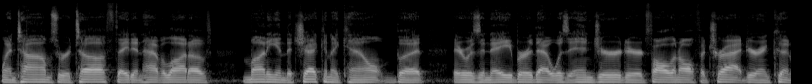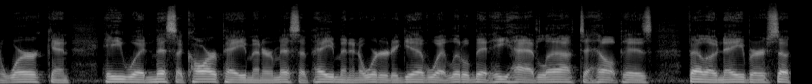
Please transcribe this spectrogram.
when times were tough, they didn't have a lot of money in the checking account, but there was a neighbor that was injured or had fallen off a tractor and couldn't work, and he would miss a car payment or miss a payment in order to give what little bit he had left to help his fellow neighbor. So,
